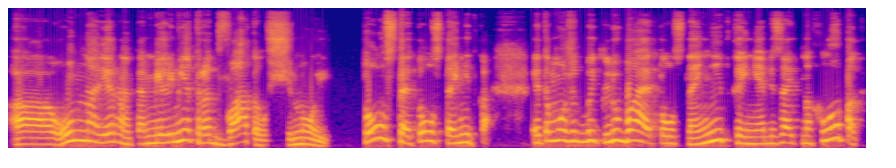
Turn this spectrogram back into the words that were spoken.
А он, наверное, там миллиметра два толщиной толстая-толстая нитка. Это может быть любая толстая нитка, и не обязательно хлопок.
